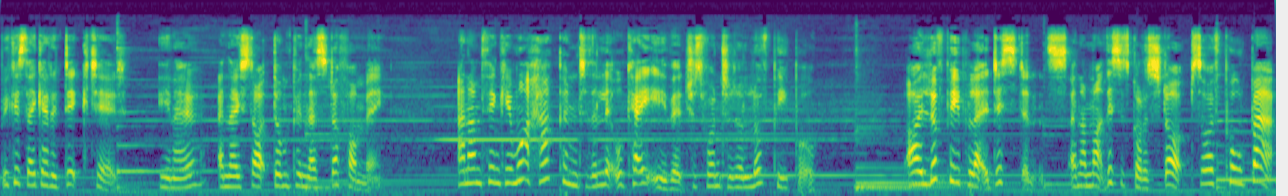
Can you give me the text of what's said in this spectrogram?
because they get addicted, you know, and they start dumping their stuff on me. And I'm thinking, what happened to the little Katie that just wanted to love people? I love people at a distance, and I'm like, this has got to stop. So I've pulled back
